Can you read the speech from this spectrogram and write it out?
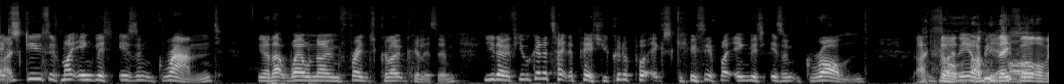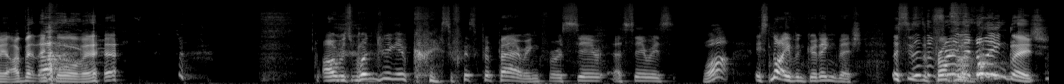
I- Excuse if my English isn't grand. You know that well-known French colloquialism. You know, if you were going to take the piss, you could have put "excuse if my English isn't grand." I thought. I mean, they thought of it. I bet they thought of it. I was wondering if Chris was preparing for a ser- a series. What? It's not even good English. This is the the problem. they're not English.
